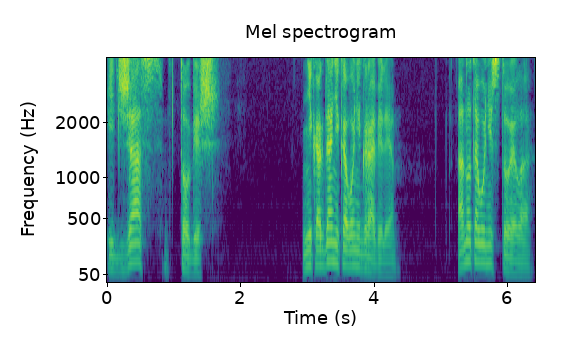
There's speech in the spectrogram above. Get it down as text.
и джаз, то бишь, никогда никого не грабили. Оно того не стоило.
